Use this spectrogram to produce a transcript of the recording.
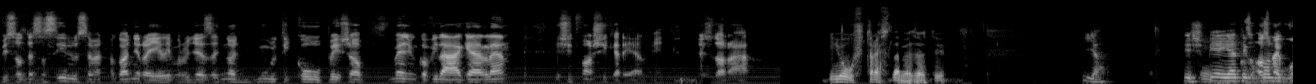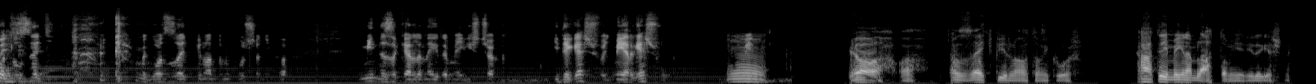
Viszont ezt a Sirius szemet meg annyira éli, mert ugye ez egy nagy multikóp, és a, megyünk a világ ellen, és itt van sikerélmény, és darál. Jó stressz levezető. Ja. És milyen játékok az, az meg volt az egy, meg volt az egy pillanat, amikor Sanyika mindezek ellenére mégiscsak ideges, vagy mérges volt? Mm. Ja, az az egy pillanat, amikor... Hát én még nem láttam ilyen idegesnek.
